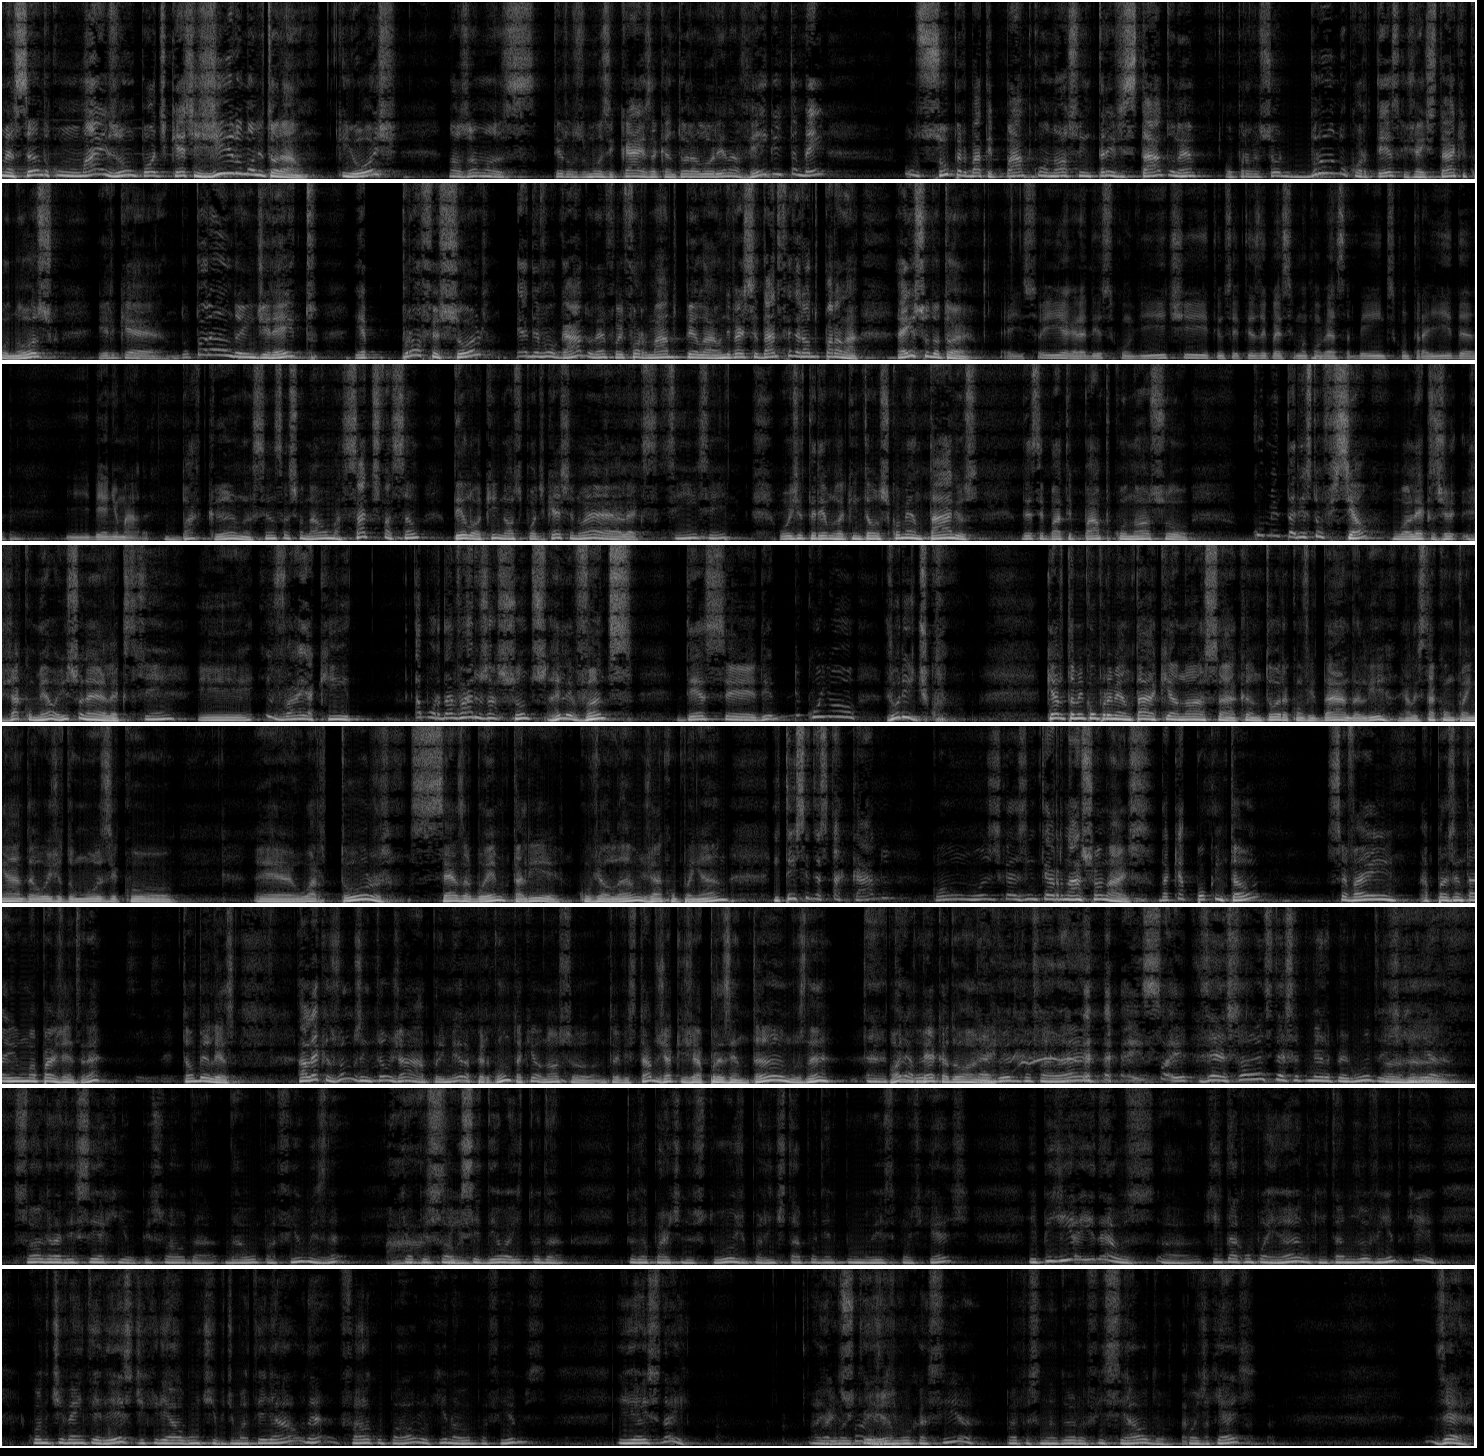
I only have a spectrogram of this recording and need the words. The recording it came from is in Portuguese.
Começando com mais um podcast Giro no Litoral. E hoje nós vamos ter os musicais da cantora Lorena Veiga e também um super bate-papo com o nosso entrevistado, né? O professor Bruno Cortes, que já está aqui conosco. Ele que é doutorando em Direito e é professor e advogado, né? Foi formado pela Universidade Federal do Paraná. É isso, doutor? É isso aí, agradeço o convite. Tenho certeza que vai ser uma conversa bem descontraída e bem animada. Bacana, sensacional, uma satisfação tê-lo aqui em nosso podcast, não é, Alex? Sim, sim. Hoje teremos aqui então os comentários desse bate-papo com o nosso comentarista oficial, o Alex Jacomel, é isso, né, Alex? Sim. E, e vai aqui abordar vários assuntos relevantes desse de, de cunho jurídico. Quero também cumprimentar aqui a nossa cantora convidada ali. Ela está acompanhada hoje do músico é, o Arthur César Boêmio, que está ali com o violão já acompanhando. E tem se destacado com músicas internacionais. Daqui a pouco, então, você vai apresentar aí uma para gente, né? Sim, sim. Então, beleza. Alex, vamos então já à primeira pergunta aqui ao nosso entrevistado, já que já apresentamos, né? Tá, tá Olha doido, a beca do homem. Tá doido para falar? é isso aí. Zé, só antes dessa primeira pergunta, eu uhum. queria só agradecer aqui o pessoal da, da UPA Filmes, né? Ah, que é o pessoal sim. que cedeu aí toda, toda a parte do estúdio para a gente estar tá podendo promover esse podcast. E pedir aí, né, os, quem está acompanhando, quem está nos ouvindo, que quando tiver interesse de criar algum tipo de material, né, fala com o Paulo aqui na UPA Filmes. E é isso daí. Aí, é Cortez Advocacia, patrocinador oficial do podcast. Zé.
